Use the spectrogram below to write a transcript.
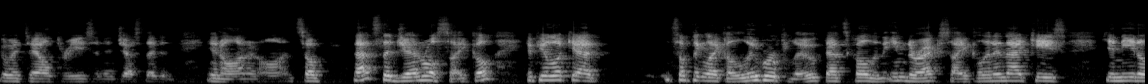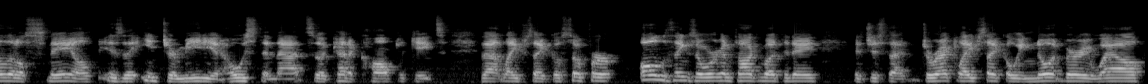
go into L3s and ingested and, and on and on. So that's the general cycle. If you look at something like a liver fluke, that's called an indirect cycle. And in that case, you need a little snail is an intermediate host in that. So it kind of complicates that life cycle. So for all the things that we're going to talk about today, it's just that direct life cycle. We know it very well.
